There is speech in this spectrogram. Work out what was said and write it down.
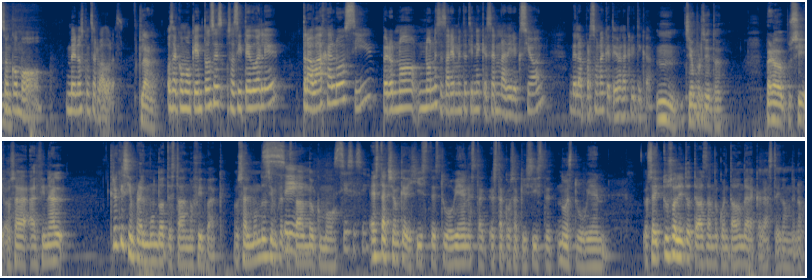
son como menos conservadoras. Claro. O sea, como que entonces, o sea, si te duele, trabájalo, sí, pero no, no necesariamente tiene que ser en la dirección de la persona que te dio la crítica. Mm, 100%. Pero pues, sí, o sea, al final, creo que siempre el mundo te está dando feedback. O sea, el mundo siempre te está dando como, Sí, sí, sí. esta acción que dijiste estuvo bien, esta, esta cosa que hiciste no estuvo bien. O sea, y tú solito te vas dando cuenta dónde la cagaste y dónde no.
